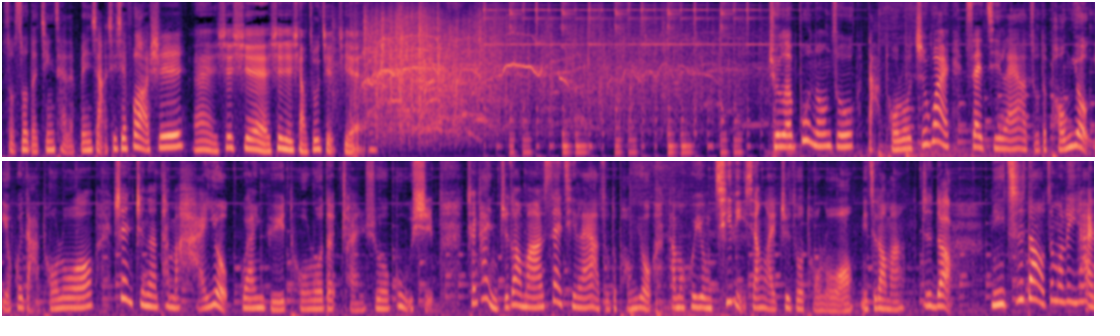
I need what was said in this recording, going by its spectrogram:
所做的精彩的分享，谢谢傅老师。哎，谢谢，谢谢小猪姐姐。除了布农族打陀螺之外，赛奇莱亚族的朋友也会打陀螺哦，甚至呢，他们还有关于陀螺的传说故事。陈凯，你知道吗？赛奇莱亚族的朋友他们会用七里香来制作陀螺哦，你知道吗？知道。你知道这么厉害，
